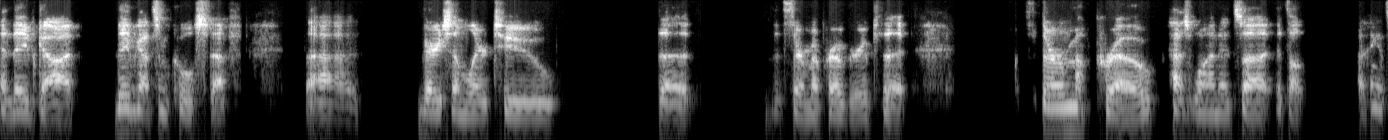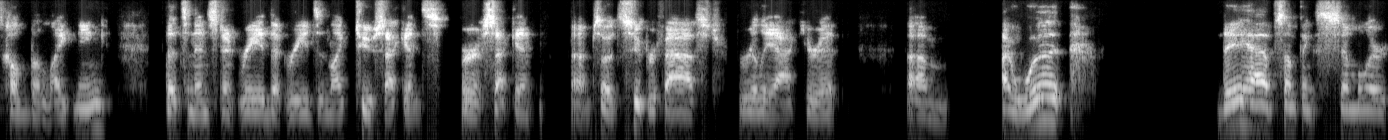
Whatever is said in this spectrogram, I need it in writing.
and they've got they've got some cool stuff. Uh, very similar to the the ThermaPro group that Therm Pro has one. It's a it's a I think it's called the Lightning. That's an instant read that reads in like two seconds or a second. Um, so it's super fast, really accurate. Um, I would. They have something similar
